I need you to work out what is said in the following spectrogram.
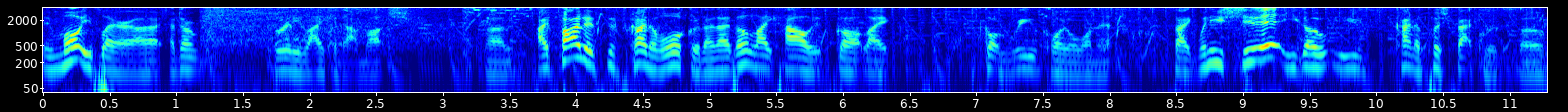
in multiplayer, I, I don't really like it that much. Uh, I find it's just kind of awkward, and I don't like how it's got like it's got recoil on it. It's like when you shoot it, you go you kind of push backwards. So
